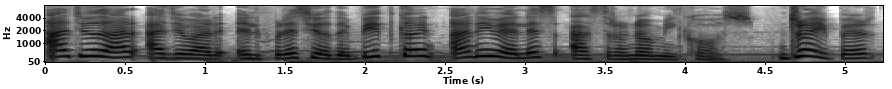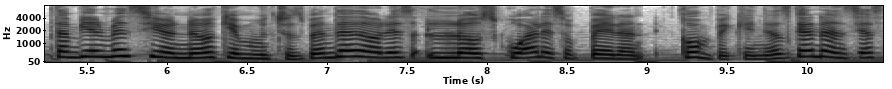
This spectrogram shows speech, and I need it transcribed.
ayudar a llevar el precio de Bitcoin a niveles astronómicos. Draper también mencionó que muchos vendedores, los cuales operan con pequeñas ganancias,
